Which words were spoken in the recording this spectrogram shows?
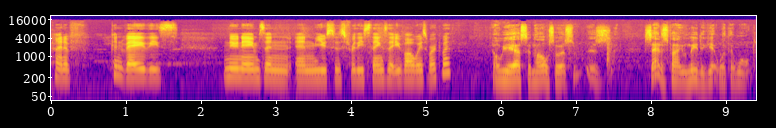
kind of convey these new names and, and uses for these things that you've always worked with? Oh yes, and also it's, it's satisfying to me to get what they want,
